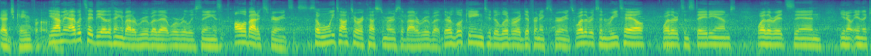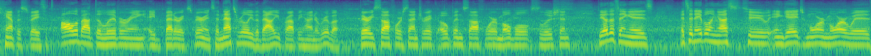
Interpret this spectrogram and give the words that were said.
edge came from. Yeah, I mean, I would say the other thing about Aruba that we're really seeing is all about experiences. So when we talk to our customers about Aruba, they're looking to deliver a different experience, whether it's in retail, whether it's in stadiums, whether it's in, you know, in the campus space. It's all about delivering a better experience, and that's really the value prop behind Aruba. Very software-centric, open software, mobile solution. The other thing is, it's enabling us to engage more and more with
